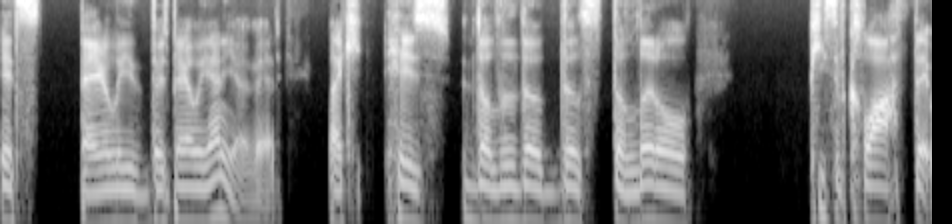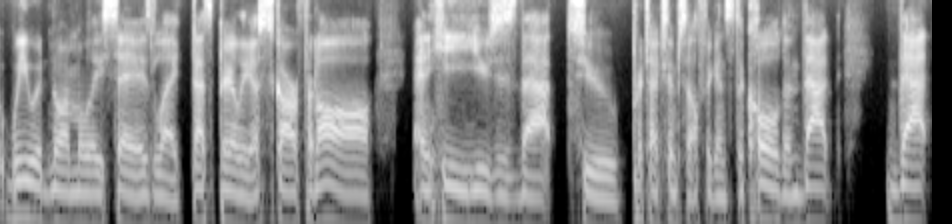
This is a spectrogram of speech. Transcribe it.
it's barely there's barely any of it. Like his the the the the little piece of cloth that we would normally say is like that's barely a scarf at all and he uses that to protect himself against the cold and that that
